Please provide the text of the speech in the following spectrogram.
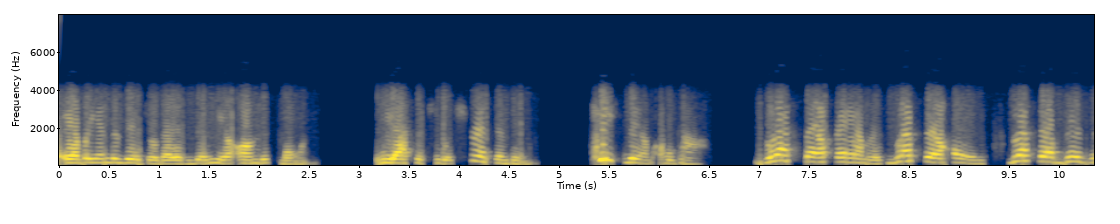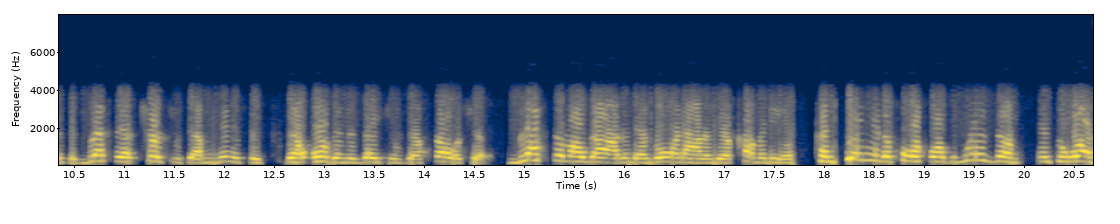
for every individual that has been here on this morning we ask that you would strengthen them. Keep them, oh God. Bless their families, bless their homes, bless their businesses, bless their churches, their ministries, their organizations, their fellowship. Bless them, oh God, and they're going out and they're coming in. Continue to pour forth wisdom into us,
